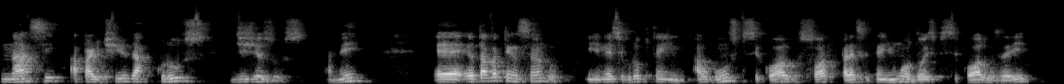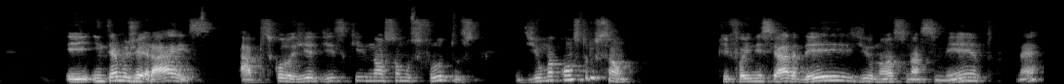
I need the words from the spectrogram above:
nasce a partir da cruz de Jesus. Amém? É, eu estava pensando, e nesse grupo tem alguns psicólogos, só parece que tem um ou dois psicólogos aí, e em termos gerais, a psicologia diz que nós somos frutos de uma construção que foi iniciada desde o nosso nascimento, né?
